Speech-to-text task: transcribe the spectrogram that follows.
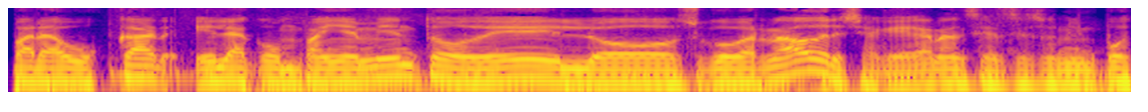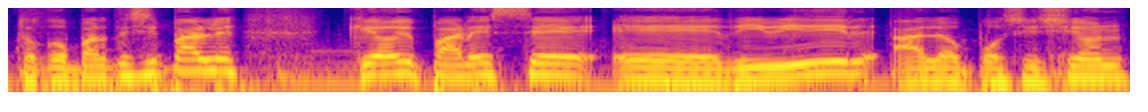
para buscar el acompañamiento de los gobernadores, ya que ganancias es un impuesto que hoy parece eh, dividir a la oposición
